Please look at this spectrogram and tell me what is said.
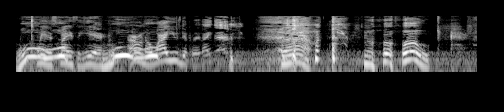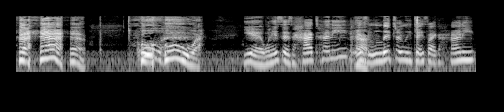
Woo! Yeah, spicy, yeah. Woo. I don't know why you dip it like that. oh, oh, oh. Yeah, when it says hot honey, Huh. it literally tastes like honey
